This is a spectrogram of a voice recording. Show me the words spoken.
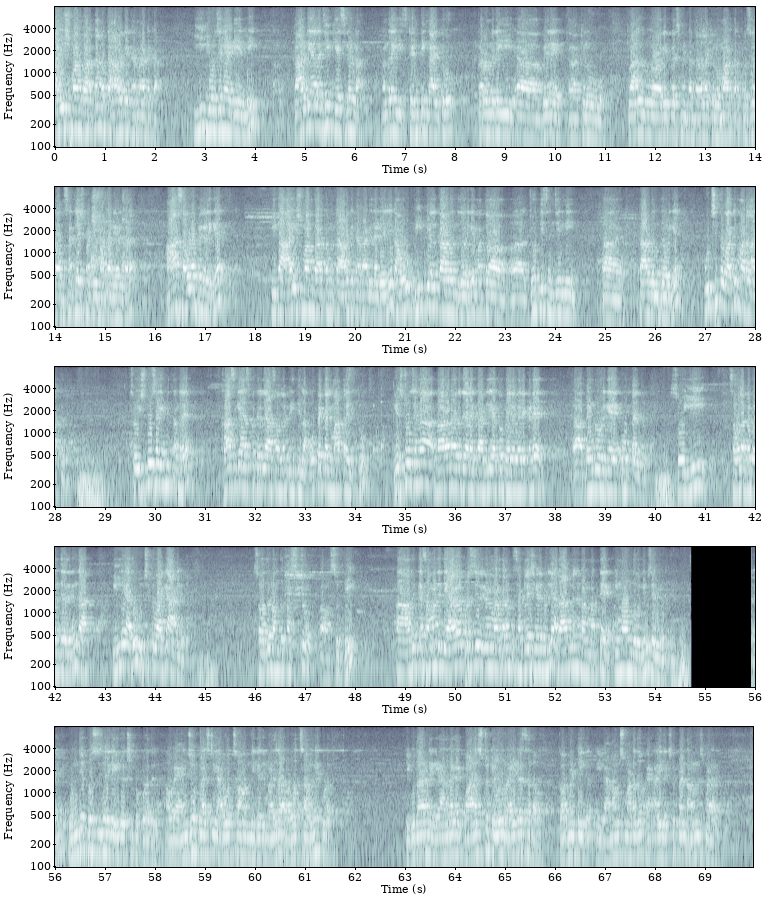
ಆಯುಷ್ಮಾನ್ ಭಾರತ ಮತ್ತೆ ಆರೋಗ್ಯ ಕರ್ನಾಟಕ ಈ ಯೋಜನೆ ಅಡಿಯಲ್ಲಿ ಕಾರ್ಡಿಯಾಲಜಿ ಕೇಸ್ಗಳನ್ನ ಅಂದ್ರೆ ಈ ಸ್ಟೆಂಟಿಂಗ್ ಆಯ್ತು ಕರೋನರಿ ಬೇರೆ ಕೆಲವು ಟ್ವೆಲ್ವ್ ರಿಪ್ಲೇಸ್ಮೆಂಟ್ ಅಂತವೆಲ್ಲ ಕೆಲವು ಮಾಡ್ತಾರೆ. ಪ್ರೊಸೀಜರ್ ಅದು ಸಕಲೇಶ್ ಪಾಟೀಲ್ ಮಾತಾಡಿ ಹೇಳ್ತಾರೆ. ಆ ಸೌಲಭ್ಯಗಳಿಗೆ ಈಗ ಆಯುಷ್ಮಾನ್ ಭಾರತ ಮತ್ತು ಆರೋಗ್ಯ ಕರ್ನಾಟಕದ ಅಡಿಯಲ್ಲಿ ನಾವು ಬಿ ಪಿ ಎಲ್ ಕಾರ್ಡ್ ಹೊಂದಿದವರಿಗೆ ಮತ್ತು ಜ್ಯೋತಿ ಸಂಜೀವಿನಿ ಕಾರ್ಡ್ ಹೊಂದಿದವರಿಗೆ ಉಚಿತವಾಗಿ ಮಾಡಲಾಗ್ತದೆ. ಸೊ ಇಷ್ಟು ದಿವಸ ಏನಿತ್ತಂದ್ರೆ ಖಾಸಗಿ ಆಸ್ಪತ್ರೆಯಲ್ಲಿ ಆ ಸೌಲಭ್ಯ ಇದ್ದಿಲ್ಲ. ಒಪೆಕಲ್ಲಿ ಮಾತ್ರ ಇತ್ತು. ಎಷ್ಟೋ ಜನ ನಾರಾಯಣ ಹೃದಯಾಲಯಕ್ಕಾಗಲಿ ಅಥವಾ ಬೇರೆ ಬೇರೆ ಕಡೆ ಬೆಂಗಳೂರಿಗೆ ಹೋಗ್ತಾ ಇದ್ರು. ಸೊ ಈ ಸೌಲಭ್ಯ ಬಂದಿರೋದ್ರಿಂದ ಇಲ್ಲೇ ಅದು ಉಚಿತವಾಗಿ ಆಗಲಿದೆ. ಸೊ ಅದು ನಮ್ದು ಫಸ್ಟ್ ಸುದ್ದಿ. ಅದಕ್ಕೆ ಸಂಬಂಧಿತ ಯಾವ್ಯಾವ ಪ್ರೊಸೀಜರ್ಗಳನ್ನ ಮಾಡ್ತಾರೆ ಅಂತ ಸಕಲೇಶ್ ಹೇಳಿಬಿಡ್ಲಿ. ಅದಾದ್ಮೇಲೆ ನಾನು ಮತ್ತೆ ಇನ್ನೊಂದು ನ್ಯೂಸ್ ಹೇಳಿಬಿಡ್ತೀನಿ. ಒಂದೇ ಪ್ರೊಸೀಜರ್ಗೆ ಐದು ಲಕ್ಷ ರೂಪಾಯಿ ಕೊಡೋದಿಲ್ಲ. ಅವ್ರ ಆಂಜಿಯೋಪ್ಲಾಸ್ಟಿಗೆ ಅರವತ್ತು ಸಾವಿರ ನಿಗದಿ ಮಾಡಿದ್ರೆ ಅವ್ರು ಅರವತ್ತು ಸಾವಿರನೇ ಕೊಡೋದು. ಈಗ ಉದಾಹರಣೆಗೆ ಅದ್ರಾಗ ಬಹಳಷ್ಟು ಕೆಲವು ರೈಡರ್ಸ್ ಅದಾವ. ಗೌರ್ಮೆಂಟ್ ಈಗ ಈಗ ಅನೌನ್ಸ್ ಮಾಡೋದು ಐದು ಲಕ್ಷ ರೂಪಾಯಿ ಅಂತ ಅನೌನ್ಸ್ ಮಾಡ್ಯಾರ.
